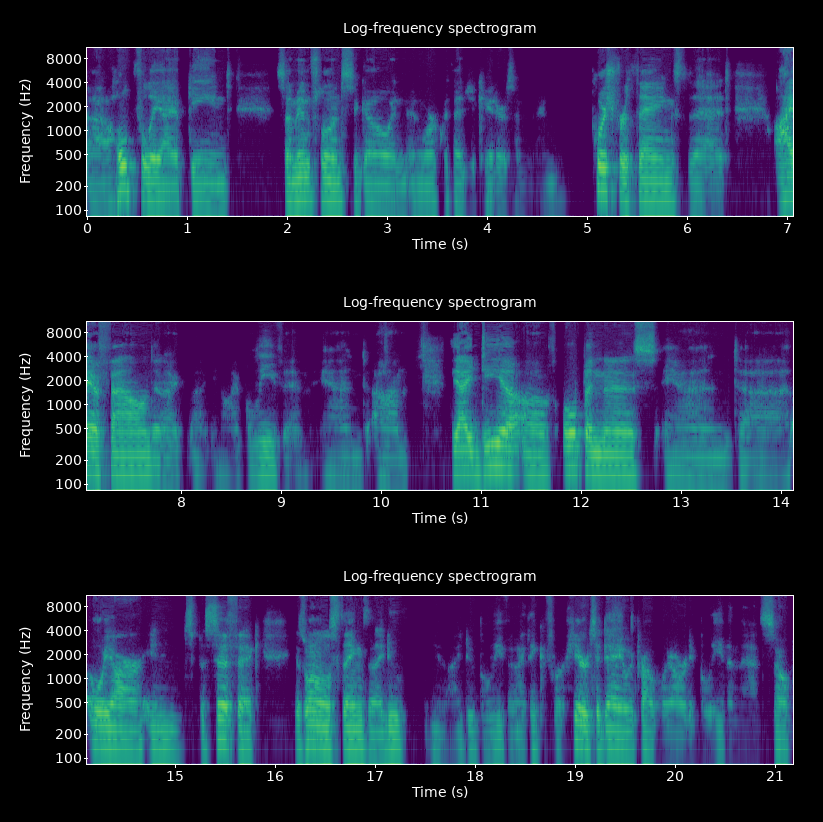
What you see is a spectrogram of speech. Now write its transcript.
uh, hopefully I have gained some influence to go and, and work with educators and, and push for things that I have found and I, uh, you know, I believe in. And um, the idea of openness and uh, OER in specific is one of those things that I do, you know, I do believe in. I think if we're here today, we probably already believe in that. So,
